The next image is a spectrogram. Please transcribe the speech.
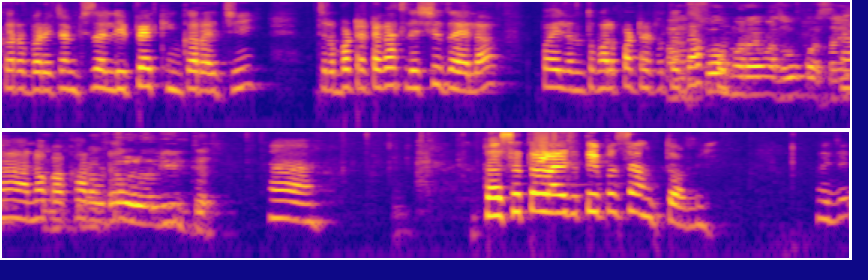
करबारीची आमची चालली पॅकिंग करायची. त्याला बटाटा घातले शिजायला. पहिल्यांदा तुम्हाला बटाटा तर दाखव आहे आहे. हा, नका तर त्यात. हा. कसं तळायचं ते पण सांगतो आम्ही. म्हणजे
